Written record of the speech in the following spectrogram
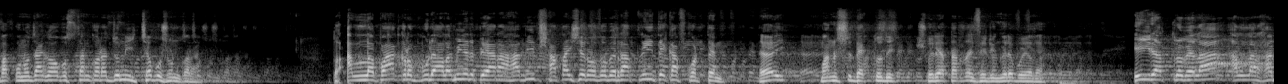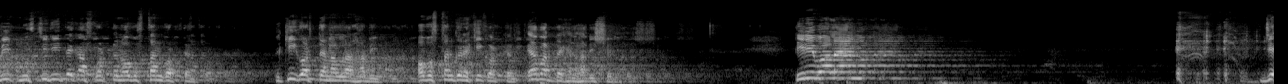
বা কোনো জায়গায় অবস্থান করার জন্য ইচ্ছা পোষণ করা। তো আল্লাহ পাক রব্বুল আলমিনের পেয়ারা হাবিব সাতাইশে রজবের রাত্রেই তেকাফ করতেন। এই মানুষ দেখতো দেখ শরিয়া তার তাই সেটিং করে বইয়া দা। এই রাত্রবেলা আল্লাহর হাবিব মসজিদই কাজ করতেন, অবস্থান করতেন। কি করতেন আল্লাহর হাবিব? অবস্থান করে কি করতেন? এবার দেখেন হাদিস শরীফ। তিনি বলেন যে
